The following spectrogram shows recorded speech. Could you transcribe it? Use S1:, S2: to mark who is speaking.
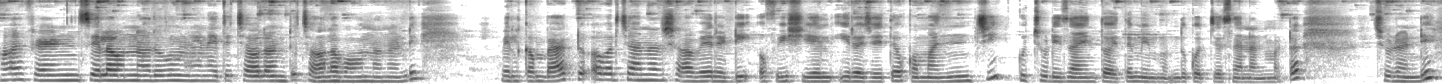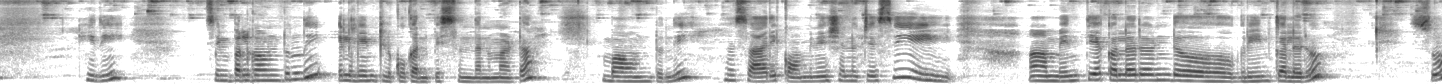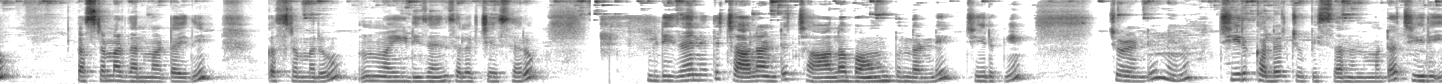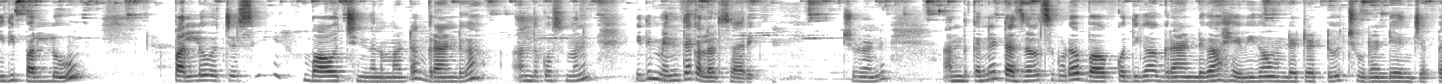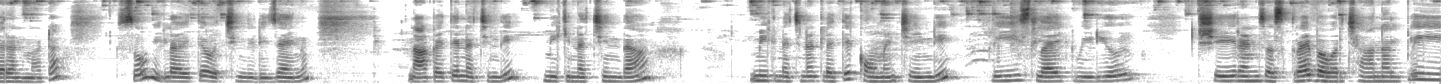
S1: Hi friends ఎలా ఉన్నారు? నేనైతే చాలా అంటే చాలా బాగున్నానండి. Welcome back to our channel Shaveh Reddy official. ఈరోజు అయితే ఒక మంచి కుచ్చు డిజైన్తో అయితే మేము ముందుకు వచ్చేసానమాట చూడండి ఇది సింపుల్గా ఉంటుంది ఎలిగెంట్ లుక్ కనిపిస్తుంది అనమాట బాగుంటుంది. సారీ కాంబినేషన్ వచ్చేసి మెంతియ colour and green colour. So కస్టమర్ది అనమాట ఇది. కస్టమరు ఈ డిజైన్ సెలెక్ట్ చేశారు. ఈ డిజైన్ అయితే చాలా అంటే చాలా బాగుంటుందండి చీరకి. చూడండి నేను చీర కలర్ చూపిస్తాను అనమాట చీర ఇది పళ్ళు. పళ్ళు వచ్చేసి బాగా వచ్చిందనమాట గ్రాండ్గా. అందుకోసమని ఇది మెంత కలర్ శారీ. చూడండి అందుకనే టజల్స్ కూడా బాగా కొద్దిగా గ్రాండ్గా హెవీగా ఉండేటట్టు చూడండి అని చెప్పారనమాట. సో ఇలా అయితే వచ్చింది డిజైన్. నాకైతే నచ్చింది. మీకు నచ్చిందా? మీకు నచ్చినట్లయితే కామెంట్ చేయండి. Please like video share and subscribe our channel. Please.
